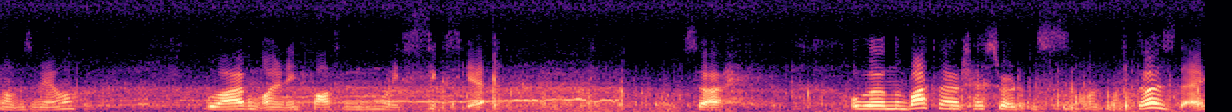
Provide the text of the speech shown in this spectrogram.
kilometers an hour. Well, I haven't gone any faster than 26 yet. So, although on the bike that I test rode on Thursday,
